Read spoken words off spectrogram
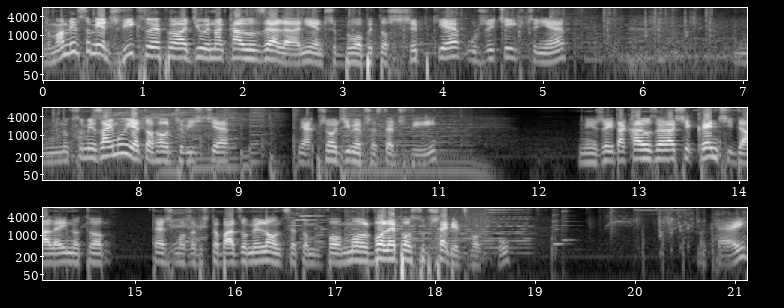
No mamy w sumie drzwi, które prowadziły na karuzelę. Nie wiem, czy byłoby to szybkie użycie ich, czy nie. No w sumie zajmuje trochę oczywiście, jak przechodzimy przez te drzwi. No jeżeli ta karuzela się kręci dalej, no to też może być to bardzo mylące, to wolę po prostu przebiec wokół. Okej.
